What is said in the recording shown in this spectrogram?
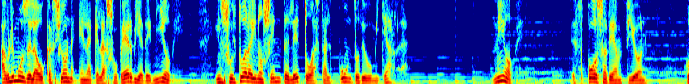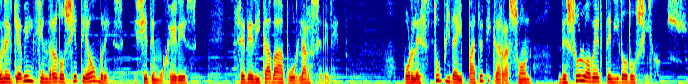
hablemos de la ocasión en la que la soberbia de Níobe insultó a la inocente Leto hasta el punto de humillarla. Níobe, esposa de Anfión, con el que había engendrado siete hombres y siete mujeres, se dedicaba a burlarse de Leto por la estúpida y patética razón de solo haber tenido dos hijos.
